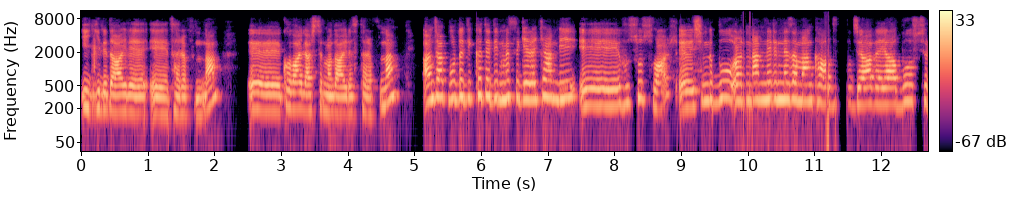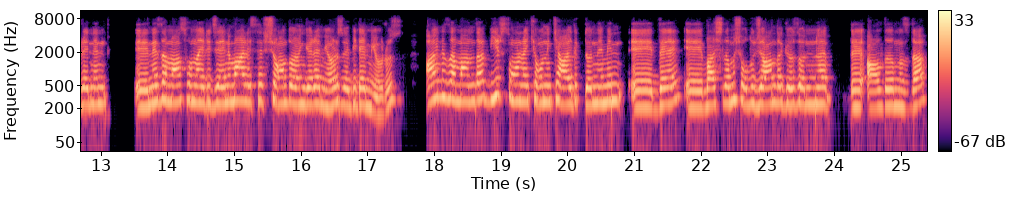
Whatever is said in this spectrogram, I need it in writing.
ilgili daire e, tarafından, e, kolaylaştırma dairesi tarafından. Ancak burada dikkat edilmesi gereken bir e, husus var. E, şimdi bu önlemlerin ne zaman kaldırılacağı veya bu sürenin e, ne zaman sona ereceğini maalesef şu anda öngöremiyoruz ve bilemiyoruz. Aynı zamanda bir sonraki 12 aylık dönemin e, de e, başlamış olacağını da göz önüne de aldığımızda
